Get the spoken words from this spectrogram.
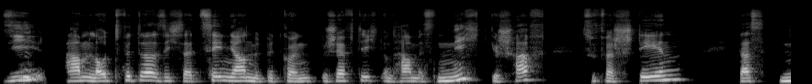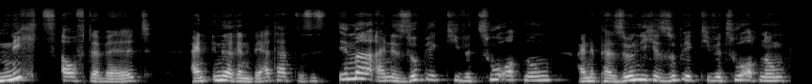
Sie hm. haben laut Twitter sich seit zehn Jahren mit Bitcoin beschäftigt und haben es nicht geschafft zu verstehen, dass nichts auf der Welt einen inneren Wert hat. Das ist immer eine subjektive Zuordnung, eine persönliche subjektive Zuordnung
